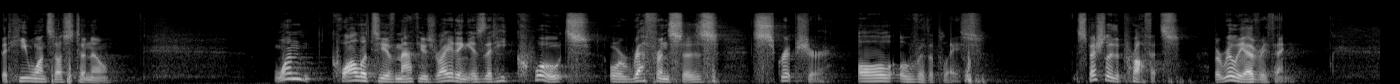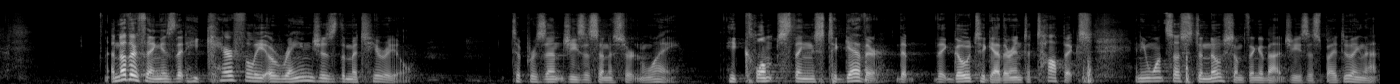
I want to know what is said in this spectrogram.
that he wants us to know. One quality of Matthew's writing is that he quotes or references Scripture all over the place, especially the prophets, but really everything. Another thing is that he carefully arranges the material to present Jesus in a certain way. He clumps things together that, that go together into topics. And he wants us to know something about Jesus by doing that.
